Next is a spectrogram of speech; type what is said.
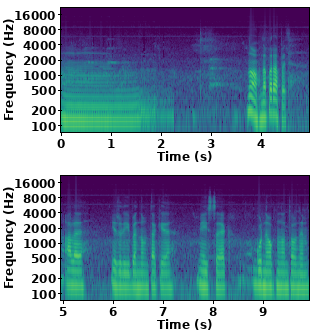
mm, no, na parapet, ale jeżeli będą takie miejsca jak górne okno nad dolnym,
